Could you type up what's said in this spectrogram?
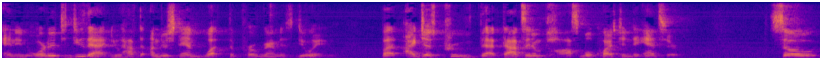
And in order to do that, you have to understand what the program is doing. But I just proved that that's an impossible question to answer. So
